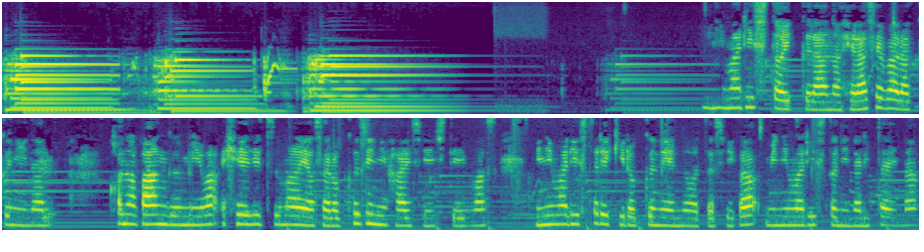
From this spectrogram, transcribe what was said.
ミニマリストいくらの減らせば楽になる。この番組は平日毎朝6時に配信しています。ミニマリスト歴6年の私がミニマリストになりたいな、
